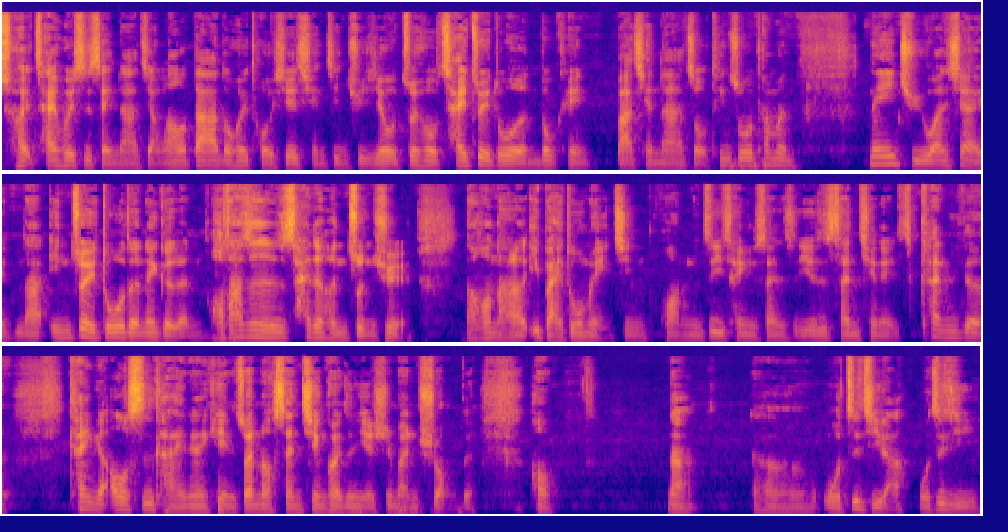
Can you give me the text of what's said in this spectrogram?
猜猜会是谁拿奖，然后大家都会投一些钱进去，结果最后猜最多的人都可以把钱拿走。听说他们。那一局玩下来，拿赢最多的那个人，哦，他真的是猜的很准确，然后拿了一百多美金，哇，你自己乘以三十也是三千诶，看一个看一个奥斯卡，那可以赚到三千块，真的也是蛮爽的。好，那呃，我自己啦，我自己。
